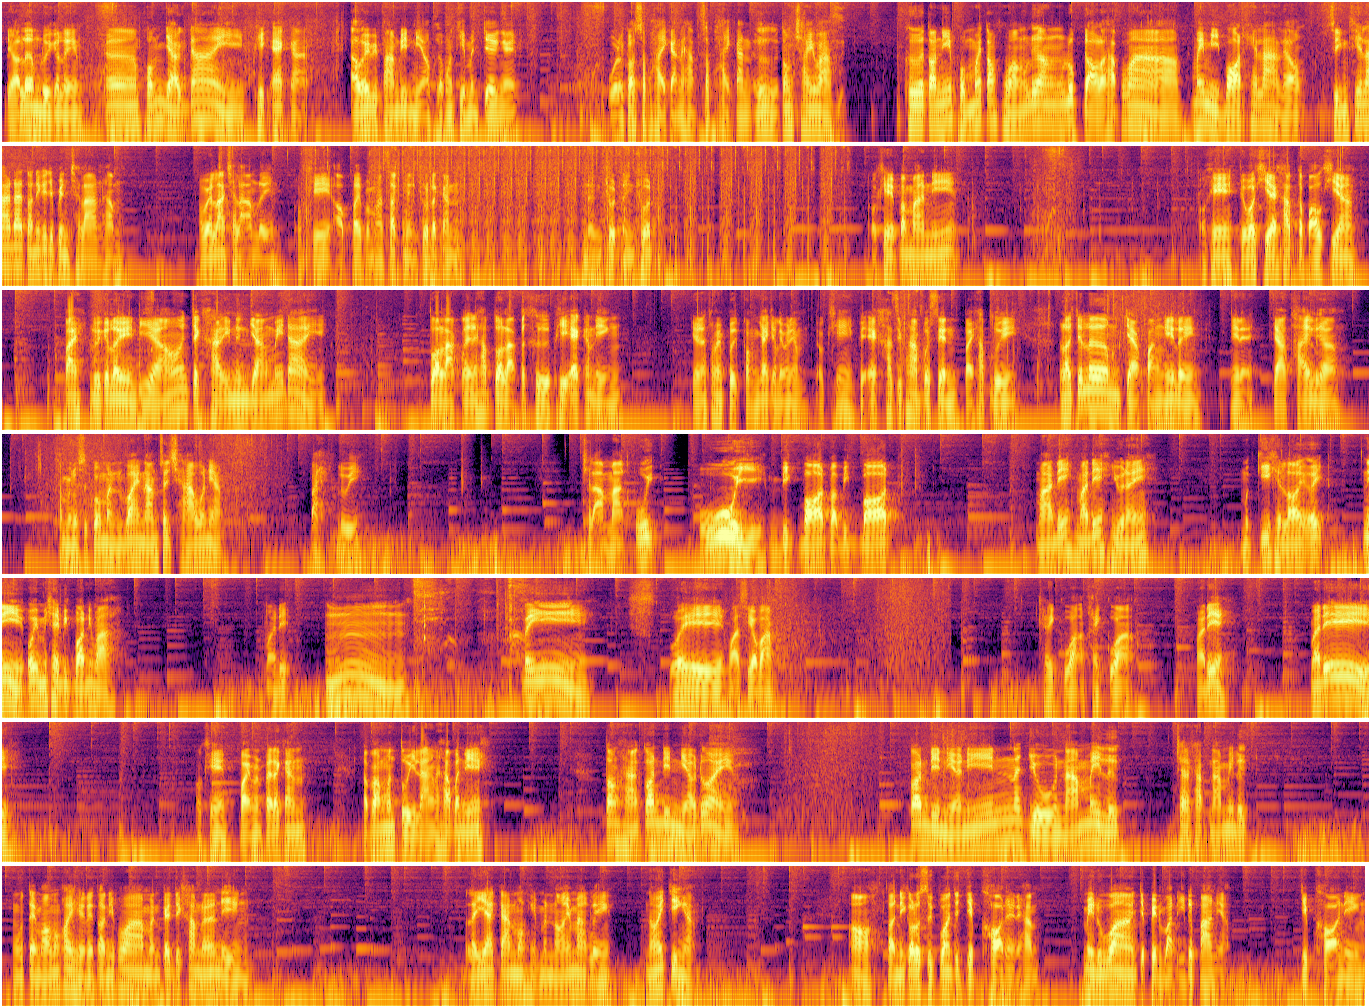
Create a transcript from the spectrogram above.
เดี๋ยวเริ่มลุยกันเลย เออผมอยากได้พิกแอคอะเอาไว้ไปฟาร์มดินเหนียวเผื่อบางทีมันเจอไงโอ้แล้วก็สะพายกันนะครับสะพายกันเออต้องใช้ว่ะคือตอนนี้ผมไม่ต้องห่วงเรื่องลูกดอกแล้วครับเพราะว่าไม่มีบอสให้ล่าแล้ว สิ่งที่ล่าได้ตอนนี้ก็จะเป็นฉลามครับเอาไว้ล่าฉลามเลยโอเค เอาไปประมาณสักหนึ่งชุดแล้วกันหนึ่งชุดหนึ่งชุด โอเคประมาณนี้ โอเคถือว่าเคลียร์ครับกระเป๋าเคลียร์ไปลุยกันเลย เดี๋ยวจะขาดอีกหนึ่งอย่างไม่ได้ ตัวหลักเลยนะครับ ตัวหลักก็คือ PX นั่นเอง เดี๋ยวนะทำไมเปิดกล่องยากจังเลยวะเนี่ยโอเค PX 55%ไปครับลุย เราจะเริ่มจากฝั่งนี้เลยนี่เนี่ยจากท้ายเรือทำไมรู้สึกว่ามันว่ายน้ำช้าๆวะเนี่ย ไปลุยฉลามมาอุ้ยอุ้ยบิ๊กบอสว่ะบิ๊กบอสมาดิมาดิอยู่ไหน เมื่อกี้เห็นรอยเอ้ย นี่โอ้ยไม่ใช่บิ๊กบอสนี่หว่า มาดิ อืม นี่เว้ยหวาดเสียวว่ะใครกลัว ใครกลัว มาดิ มาดิ โอเค ปล่อยมันไปแล้วกัน ระวังมันตุยหลังนะครับวันนี้ ต้องหาก้อนดินเหนียวด้วย ก้อนดินเหนียวนี้น่าอยู่น้ำไม่ลึก ใช่ครับน้ำไม่ลึก อ้แต่มองไม่ค่อยเห็นเลยตอนนี้เพราะว่ามันใก็จะค่ำแล้วนั่นเอง ระยะการมองเห็นมันน้อยมากเลย น้อยจริงอะ่ะอ๋อตอนนี้ก็รู้สึกว่าจะเจ็บคอเลยนะครับ ไม่รู้ว่าจะเป็นหวัดอีกหรือเปล่าเนี่ย เจ็บคอนเอง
